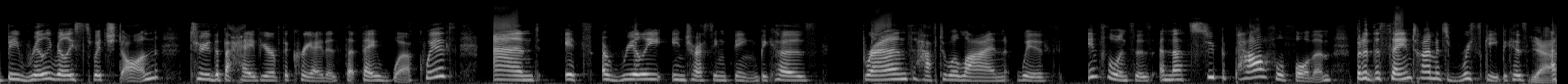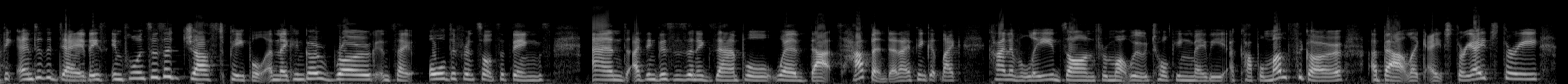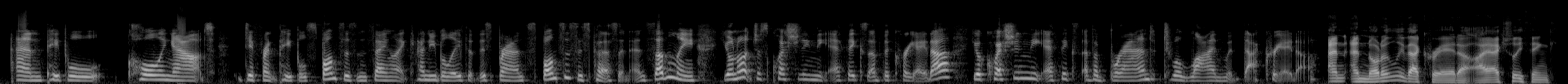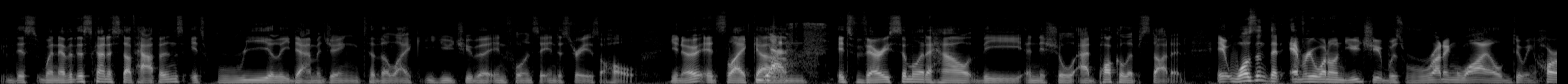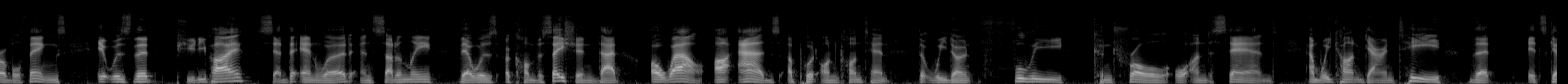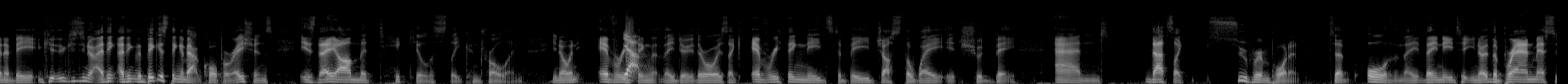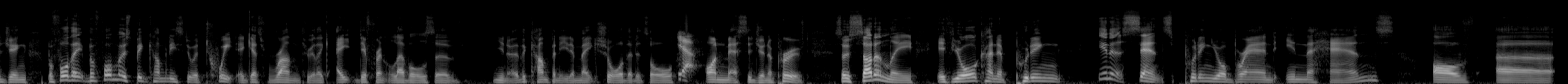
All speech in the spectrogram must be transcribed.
be really, really switched on to the behavior of the creators that they work with. And it's a really interesting thing because brands have to align with influencers and that's super powerful for them but at the same time it's risky because Yeah. at the end of the day these influencers are just people and they can go rogue and say all different sorts of things and i think this is an example where that's happened and i think it like kind of leads on from what we were talking maybe a couple months ago about like h3h3 and people calling out different people's sponsors and saying like can you believe that this brand sponsors this person and suddenly you're not just questioning the ethics of the creator you're questioning the ethics of a brand to align with that creator And and not only that creator, I actually think this whenever this kind of stuff happens, it's really damaging to the like YouTuber influencer industry as a whole. You know, it's like um Yes. it's very similar to how the initial adpocalypse started. It wasn't that everyone on YouTube was running wild doing horrible things. It was that PewDiePie said the N-word and suddenly there was a conversation that, oh wow, our ads are put on content that we don't fully control or understand and we can't guarantee that it's going to be because you know I think I think the biggest thing about corporations is they are meticulously controlling. You know, in everything that they do, they're always like everything needs to be just the way it should be, and that's like super important to all of them. They they need to you know the brand messaging before they before most big companies do a tweet, it gets run through like eight different levels of you know the company to make sure that it's all Yeah. on message and approved. So suddenly, if you're kind of putting, in a sense, putting your brand in the hands of uh,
